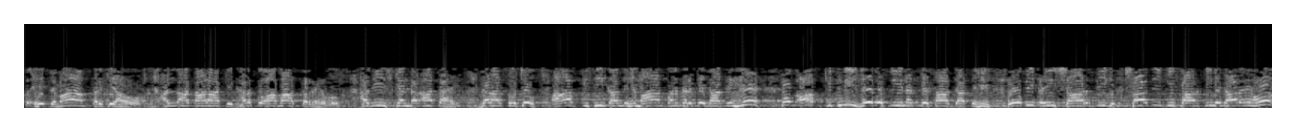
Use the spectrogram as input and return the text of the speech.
تو اہتمام کر کے آؤ۔ اللہ تعالیٰ کے گھر کو آباد کر رہے ہو۔ حدیث کے اندر آتا ہے، ذرا سوچو، آپ کسی کا مہمان بن کر کے جاتے ہیں تو آپ کتنی زیب و زینت کے ساتھ جاتے ہیں۔ وہ بھی کہیں شادی شادی کی پارٹی میں جا رہے ہوں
